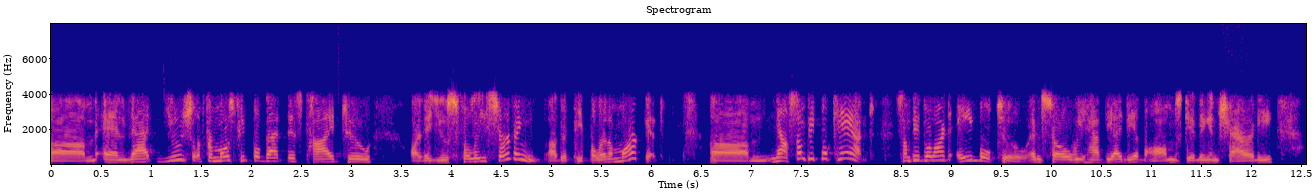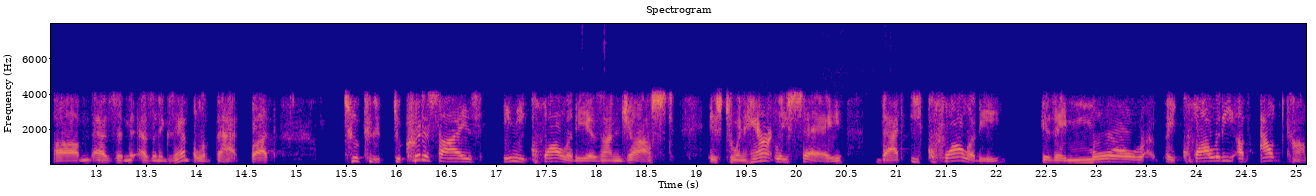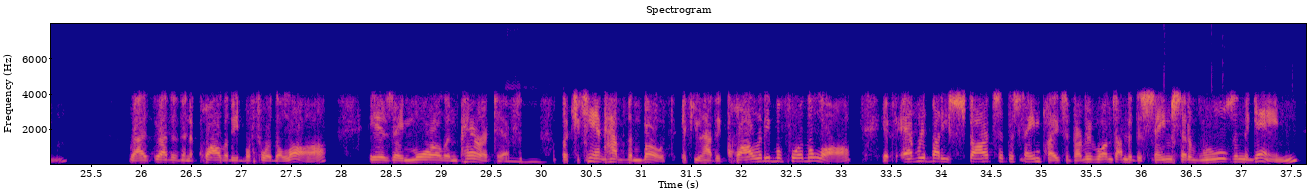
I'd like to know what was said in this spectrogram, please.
Um, and that usually, for most people, that is tied to are they usefully serving other people in a market? Um, now, some people can't. Some people aren't able to, and so we have the idea of almsgiving and charity um, as an as an example of that. But to to criticize inequality as unjust is to inherently say that equality is a moral equality of outcome rather than equality before the law is a moral imperative. Mm-hmm. But you can't have them both. If you have equality before the law, if everybody starts at the same place, if everyone's under the same set of rules in the game,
